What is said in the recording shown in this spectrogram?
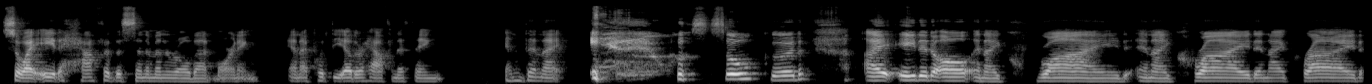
So I ate half of the cinnamon roll that morning and I put the other half in a thing. And then I, it was so good. I ate it all and I cried and I cried and I cried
